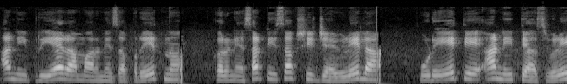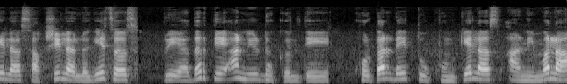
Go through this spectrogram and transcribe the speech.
आणि प्रियाला मारण्याचा प्रयत्न करण्यासाठी साक्षी ज्या वेळेला पुढे येते आणि त्याच वेळेला साक्षीला लगेचच प्रिया धरते आणि ढकलते. खोटारडे तू खून केलास आणि मला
